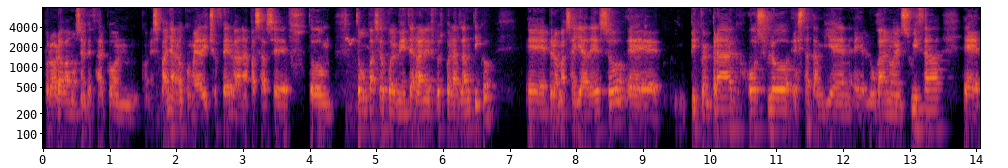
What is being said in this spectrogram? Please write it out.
Por ahora vamos a empezar con, con España, ¿no? Como ya ha dicho Fer, van a pasarse todo un, todo un paseo por el Mediterráneo y después por el Atlántico. Eh, pero más allá de eso, eh, Bitcoin Prague, Oslo, está también eh, Lugano en Suiza, eh,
